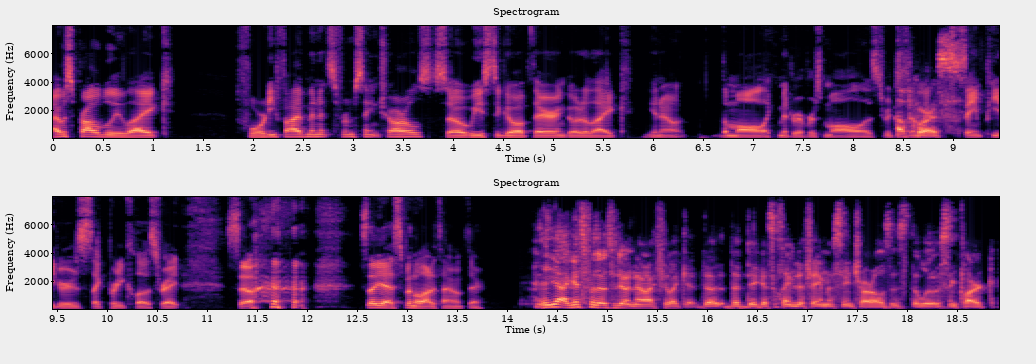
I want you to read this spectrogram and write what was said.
I was probably like 45 minutes from St. Charles. So we used to go up there and go to like, you know, the mall, like Mid Rivers Mall, is which of course like St. Peter's, like pretty close, right? So, so yeah, spent a lot of time up there. Yeah, I guess for those who don't know, I feel like the the biggest claim to fame of St. Charles is the Lewis and Clark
